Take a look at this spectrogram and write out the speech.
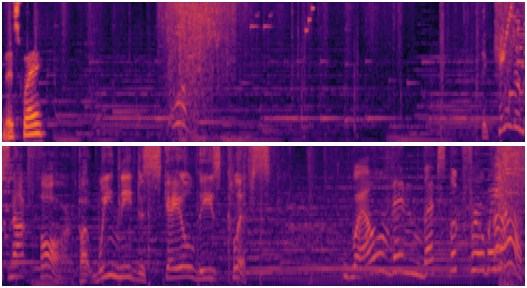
This way? The kingdom's not far, but we need to scale these cliffs. Well, then let's look for a way up.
